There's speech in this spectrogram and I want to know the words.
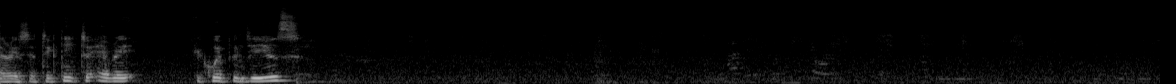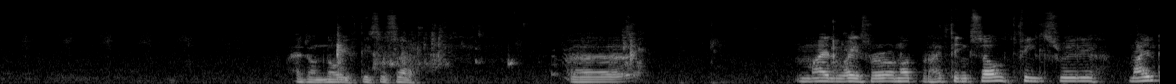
There is a technique to every equipment you use. I don't know if this is a uh, mild razor or not, but I think so. It feels really mild.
